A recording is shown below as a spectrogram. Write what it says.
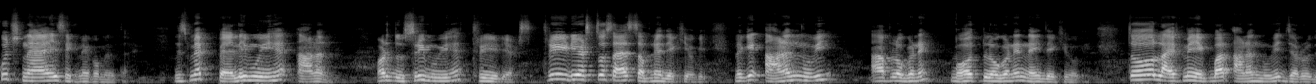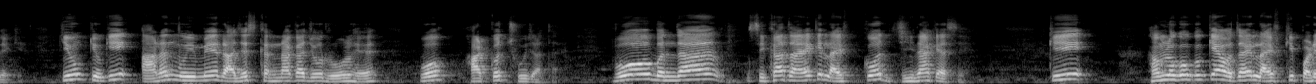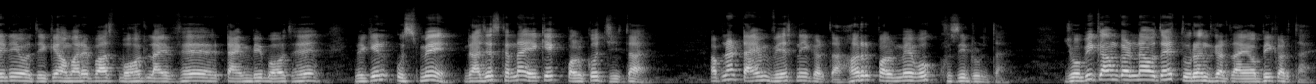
कुछ नया ही सीखने को मिलता है। जिसमें पहली मूवी है आनंद, और दूसरी मूवी है थ्री इडियट्स थ्री इडियट्स तो शायद सबने देखी होगी, लेकिन आनंद मूवी आप लोगों ने, बहुत लोगों ने नहीं देखी होगी। तो लाइफ में एक बार आनंद मूवी ज़रूर देखें क्यों? क्योंकि आनंद मूवी में राजेश खन्ना का जो रोल है, वो हार्ट को छू जाता है। वो बंदा सिखाता है कि लाइफ को जीना कैसे। कि हम लोगों को क्या होता है लाइफ की पड़ी नहीं होती, कि हमारे पास बहुत लाइफ है टाइम भी बहुत है, लेकिन उसमें राजेश खन्ना एक एक पल को जीता है। अपना टाइम वेस्ट नहीं करता, हर पल में वो खुशी ढूंढता है। जो भी काम करना होता है, तुरंत करता है, अभी करता है।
